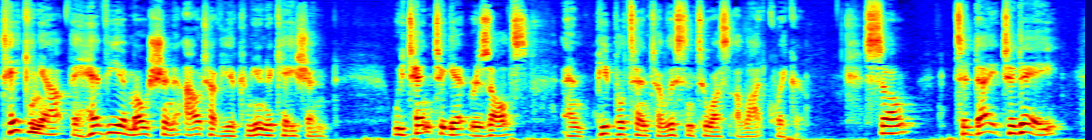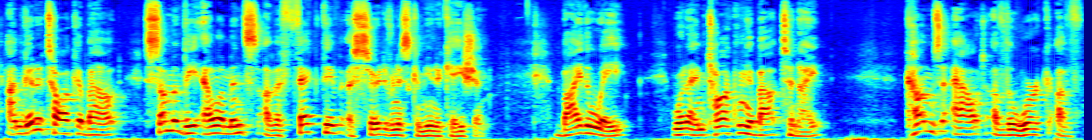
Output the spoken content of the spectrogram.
taking out the heavy emotion out of your communication, we tend to get results and people tend to listen to us a lot quicker. So, today, today I'm going to talk about some of the elements of effective assertiveness communication. By the way, what I'm talking about tonight comes out of the work of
